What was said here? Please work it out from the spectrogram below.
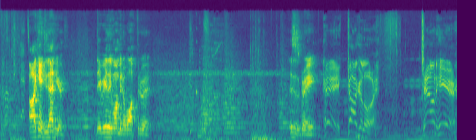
I don't think that's Oh, I can't do that here. They really want me to walk through it. This is great. Hey, Goggalor! Down here!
